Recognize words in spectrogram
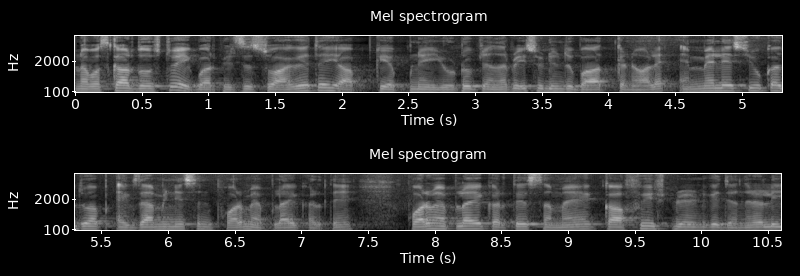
नमस्कार दोस्तों, एक बार फिर से स्वागत है आपके अपने यूट्यूब चैनल पर। इस वीडियो में जो बात करने वाले एम एल एस यू का जो आप एग्जामिनेशन फॉर्म अप्लाई करते हैं फॉर्म अप्लाई करते समय काफ़ी स्टूडेंट के जनरली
